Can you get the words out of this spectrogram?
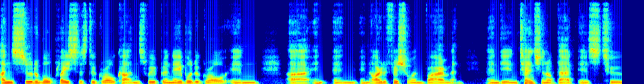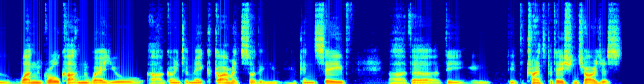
unsuitable places to grow cottons. We've been able to grow in, in, in, in artificial environment. And the intention of that is to one grow cotton where you are going to make garments so that you, you can save uh, the, the, the, transportation charges.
